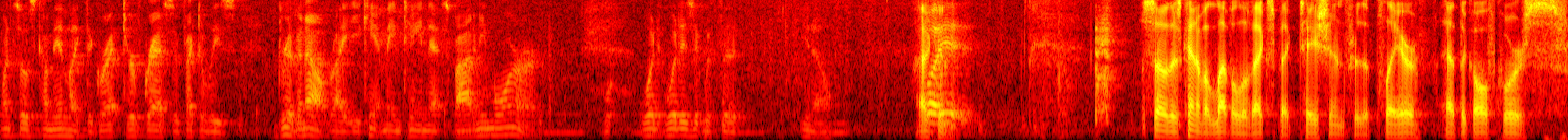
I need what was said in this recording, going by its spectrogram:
once those come in, like the gra- turf grass effectively is driven out, right? You can't maintain that spot anymore, or wh- what, what is it with the, you know? I Well, can- it- So there's kind of a level of expectation for the player at the golf course.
